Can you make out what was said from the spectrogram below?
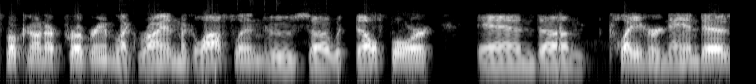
spoken on our program like ryan mclaughlin who's uh, with Belfor and um, clay hernandez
